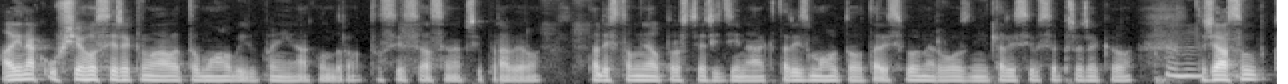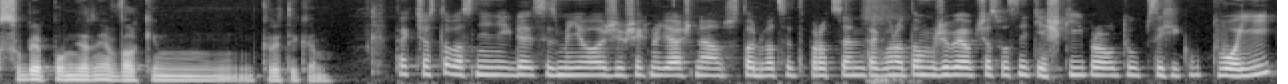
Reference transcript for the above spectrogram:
Ale jinak u všeho si řeknu, ale to mohlo být úplně jinak, Ondro. To si se asi nepřipravil. Tady jsi to měl prostě říct jinak, tady jsi mohl to, tady jsi byl nervózní, tady jsi se přeřekl. Mm-hmm. Takže já jsem k sobě poměrně velkým kritikem. Tak často vlastně někde si zmiňoval, že všechno děláš na 120%, tak ono to může být občas vlastně těžký pro tu psychiku tvojí,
